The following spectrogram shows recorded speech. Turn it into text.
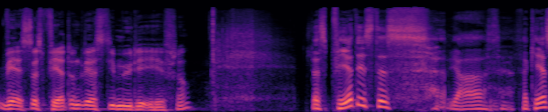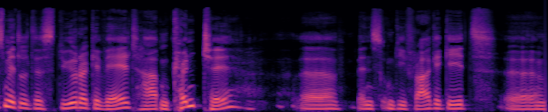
Wer ist das Pferd und wer ist die müde Ehefrau? Das Pferd ist das ja, Verkehrsmittel, das Dürer gewählt haben könnte, äh, wenn es um die Frage geht, äh,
